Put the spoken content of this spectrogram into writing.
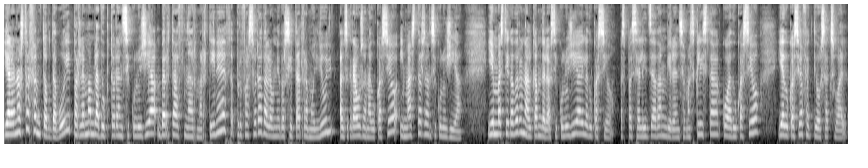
I a la nostra Fem Talk d'avui parlem amb la doctora en psicologia Berta Aznar Martínez, professora de la Universitat Ramon Llull, els graus en educació i màsters en psicologia, i investigadora en el camp de la psicologia i l'educació, especialitzada en violència masclista, coeducació i educació afectivo-sexual.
